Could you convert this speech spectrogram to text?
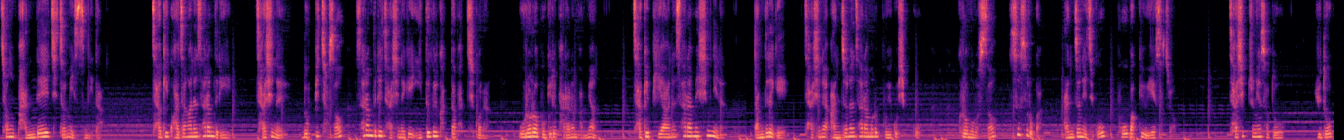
정반대의 지점이 있습니다. 자기 과장하는 사람들이 자신을 높이 쳐서 사람들이 자신에게 이득을 갖다 바치거나 우러러 보기를 바라는 반면 자기 비하하는 사람의 심리는 남들에게 자신을 안전한 사람으로 보이고 싶고 그럼으로써 스스로가 안전해지고 보호받기 위해서죠. 자식 중에서도 유독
